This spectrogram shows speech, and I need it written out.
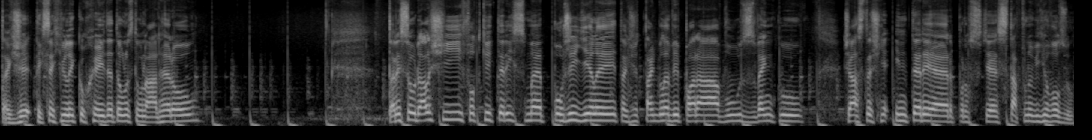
Takže teď se chvíli kochejte touhle s tou nádherou. Tady jsou další fotky, které jsme pořídili, takže takhle vypadá vůz zvenku, částečně interiér, prostě stav nového vozu.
